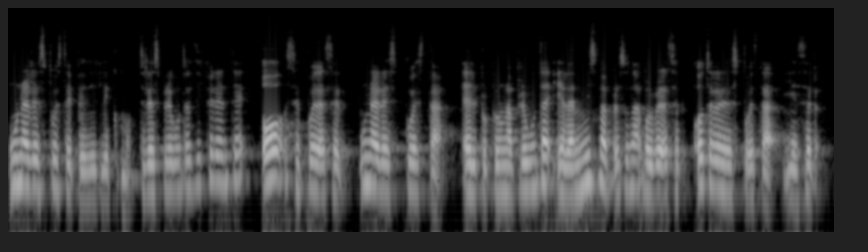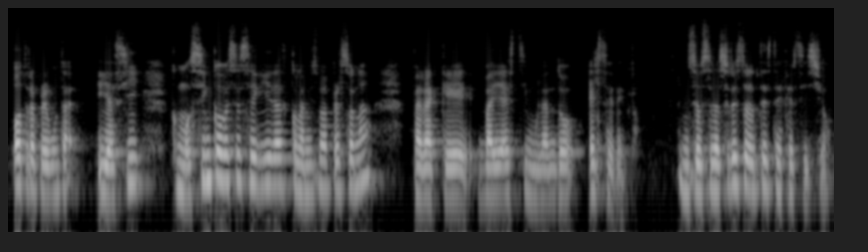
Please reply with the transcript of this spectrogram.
una respuesta y pedirle como tres preguntas diferentes, o se puede hacer una respuesta, él propone una pregunta y a la misma persona volver a hacer otra respuesta y hacer otra pregunta y así como cinco veces seguidas con la misma persona para que vaya estimulando el cerebro. Mis observaciones durante este ejercicio.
